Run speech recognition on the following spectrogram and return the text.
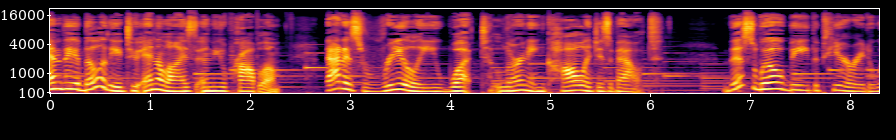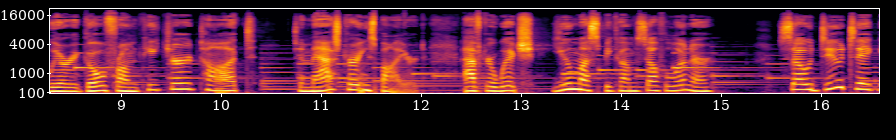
and the ability to analyze a new problem. That is really what learning college is about. This will be the period where you go from teacher taught to master inspired, after which you must become self learner. So do take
